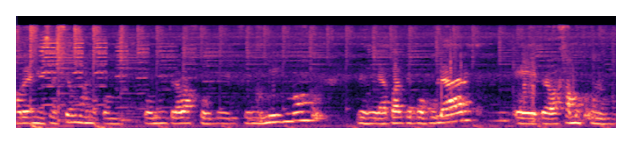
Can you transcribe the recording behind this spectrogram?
Organización bueno, con, un trabajo del feminismo desde la parte popular, eh, trabajamos con,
